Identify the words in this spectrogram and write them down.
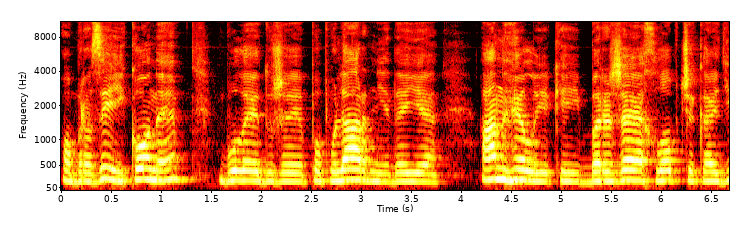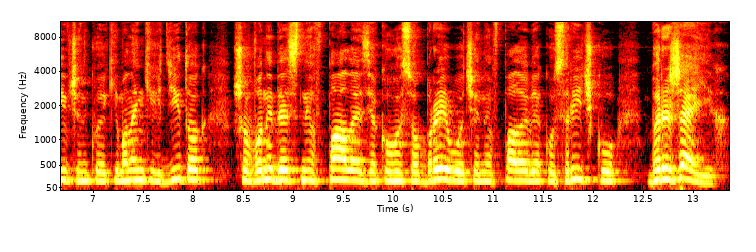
образи, ікони були дуже популярні, де є ангел, який береже хлопчика і дівчинку, які маленьких діток, щоб вони десь не впали з якогось обриву чи не впали в якусь річку, береже їх.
